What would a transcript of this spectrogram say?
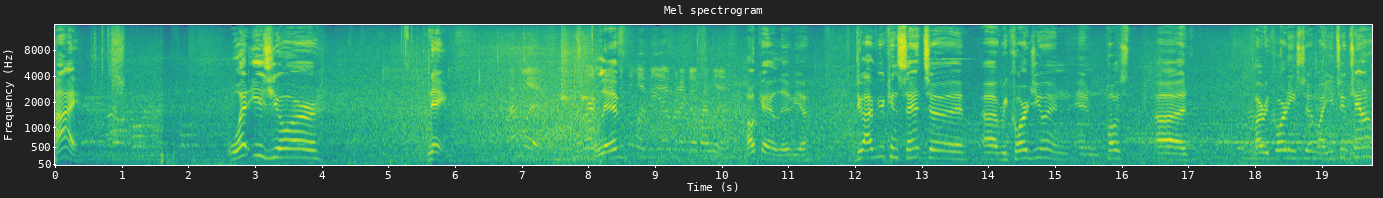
Hi. What is your name? I'm Liv. Liv? Olivia, but I go by Liv. Okay, Olivia. Do I have your consent to uh, record you and, and post uh, my recordings to my YouTube channel?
